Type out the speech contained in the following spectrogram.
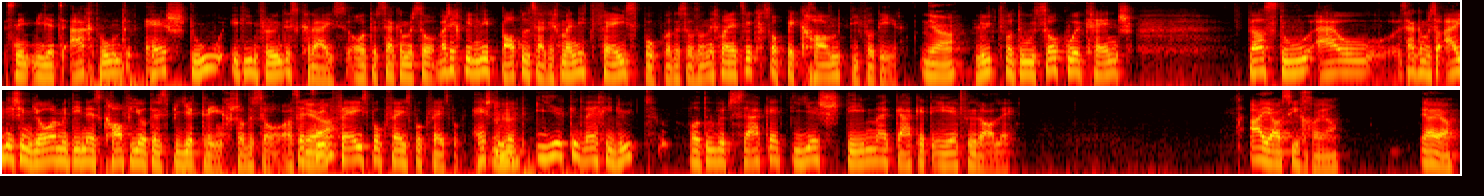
es nimmt mich jetzt echt Wunder, hast du in deinem Freundeskreis, oder sagen wir so, weißt, ich will nicht Bubble sagen, ich meine nicht Facebook oder so, sondern ich meine jetzt wirklich so Bekannte von dir. Ja. Leute, die du so gut kennst, dass du auch, sagen wir so, einiges im Jahr mit ihnen einen Kaffee oder ein Bier trinkst oder so. Also jetzt Ja. nicht Facebook, Facebook, Facebook. Hast du dort irgendwelche Leute, wo du würdest sagen, die stimmen gegen die Ehe für alle? Ah ja, sicher, ja. Ja, ja.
